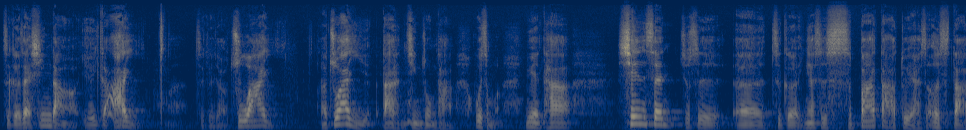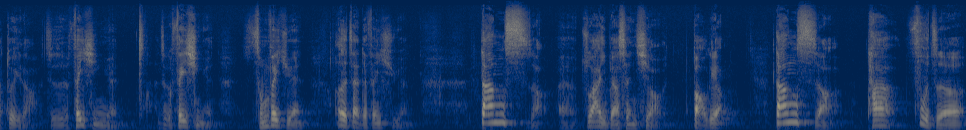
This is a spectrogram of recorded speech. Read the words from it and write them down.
这个在新党啊有一个阿姨啊，这个叫朱阿姨啊，朱阿姨大家很敬重她，为什么？因为她。先生就是呃，这个应该是十八大队还是二十大队的，就是飞行员。这个飞行员什么飞行员？二战的飞行员。当时啊，呃，朱阿姨不要生气哦，爆料。当时啊，他负责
